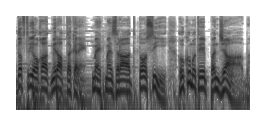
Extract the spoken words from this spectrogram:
दफ्तरी औकात में रबता करें। महकमा ज़रात तोसी हुकूमत पंजाब।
